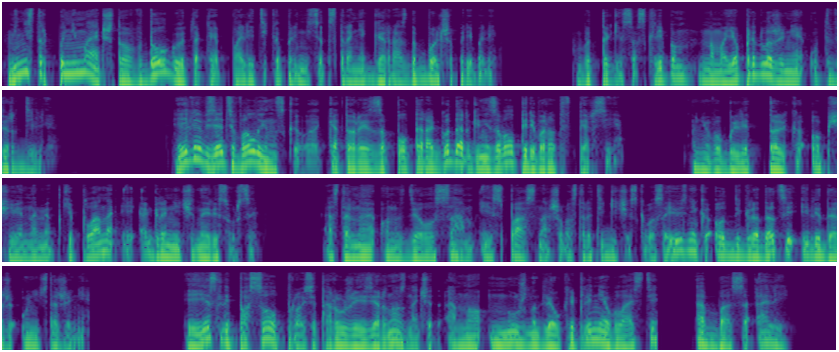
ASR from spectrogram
Министр понимает, что в долгую такая политика принесет стране гораздо больше прибыли. В итоге со скрипом на мое предложение утвердили. Или взять Волынского, который за полтора года организовал переворот в Персии. У него были только общие наметки плана и ограниченные ресурсы. Остальное он сделал сам и спас нашего стратегического союзника от деградации или даже уничтожения. И если посол просит оружие и зерно, значит, оно нужно для укрепления власти Аббаса Али.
